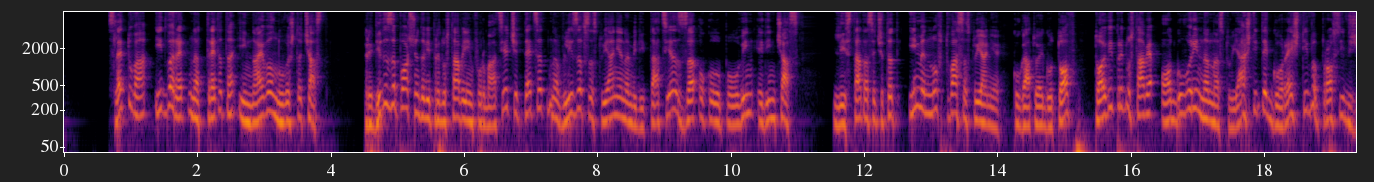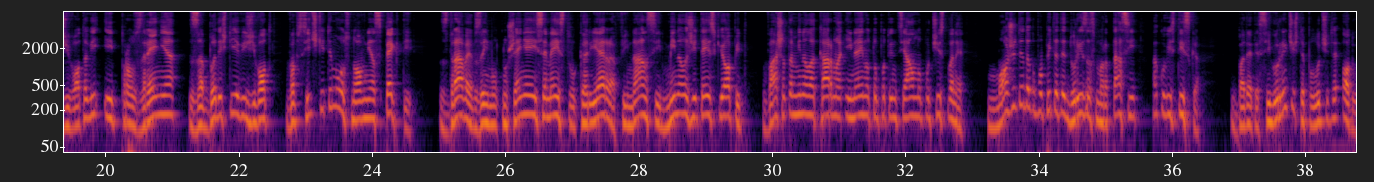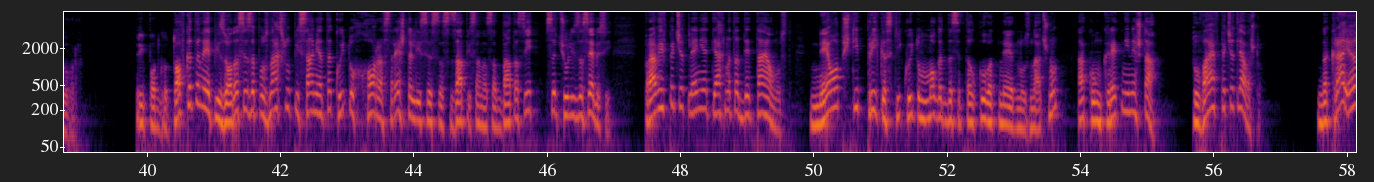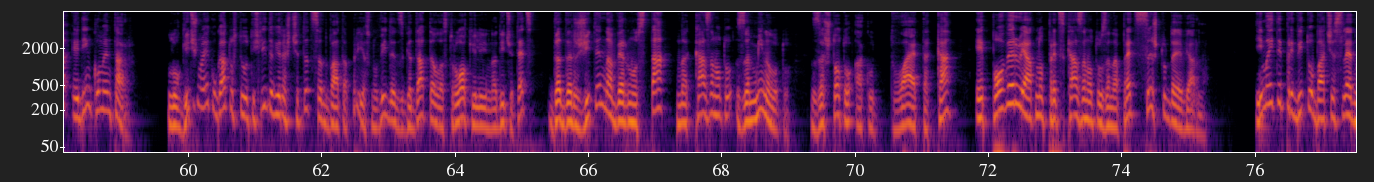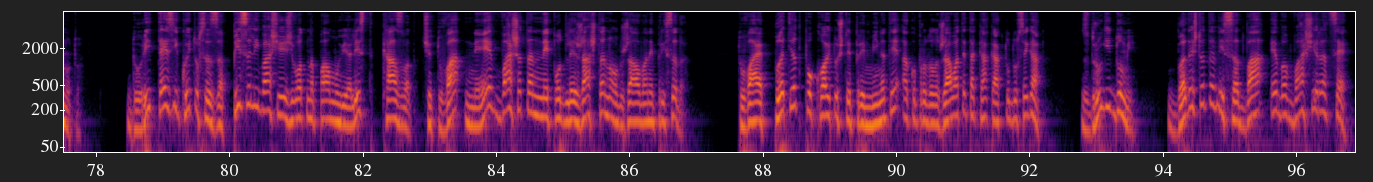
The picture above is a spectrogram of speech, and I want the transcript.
След това идва ред на третата и най-вълнуваща част. Преди да започне да ви предоставя информация, четецът навлиза в състояние на медитация за около половин-един час. Листата се четат именно в това състояние. Когато е готов, той ви предоставя отговори на настоящите горещи въпроси в живота ви и прозрения за бъдещия ви живот във всичките му основни аспекти – Здраве, взаимоотношения и семейство, кариера, финанси, минал житейски опит, вашата минала карма и нейното потенциално почистване. Можете да го попитате дори за смъртта си, ако ви стиска. Бъдете сигурни, че ще получите отговор. При подготовката на епизода се запознах с описанията, които хора, срещали се с записа на съдбата си, са чули за себе си. Прави впечатление тяхната детайлност. Не общи приказки, които могат да се тълкуват нееднозначно, а конкретни неща. Това е впечатляващо. Накрая един коментар. Логично е, когато сте отишли да ви разчетат съдбата при ясновидец, гадател, астролог или надичетец, да държите на верността на казаното за миналото, защото ако това е така, е по-вероятно предсказаното за напред също да е вярно. Имайте предвид обаче следното. Дори тези, които са записали вашия живот на палмовия лист, казват, че това не е вашата неподлежаща на обжалване присъда. Това е пътят, по който ще преминете, ако продължавате така, както до сега. С други думи, бъдещата ви съдба е във ваши ръце.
